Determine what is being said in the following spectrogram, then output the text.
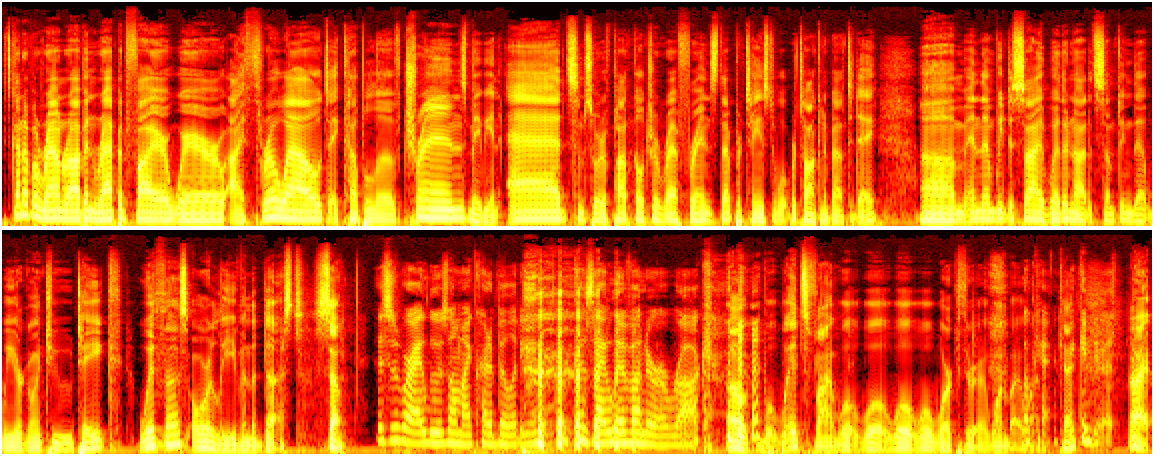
It's kind of a round robin rapid fire where I throw out a couple of trends, maybe an ad, some sort of pop culture reference that pertains to what we're talking about today. Um, and then we decide whether or not it's something that we are going to take with us or leave in the dust. So, This is where I lose all my credibility because I live under a rock. oh, it's fine. We'll, we'll, we'll, we'll work through it one by one. Okay, Okay. we can do it. All right.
